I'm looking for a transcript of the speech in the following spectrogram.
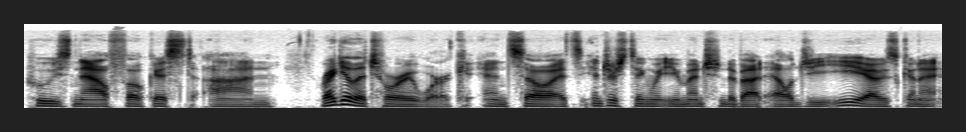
who's now focused on regulatory work. And so it's interesting what you mentioned about LG&E. I was going to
